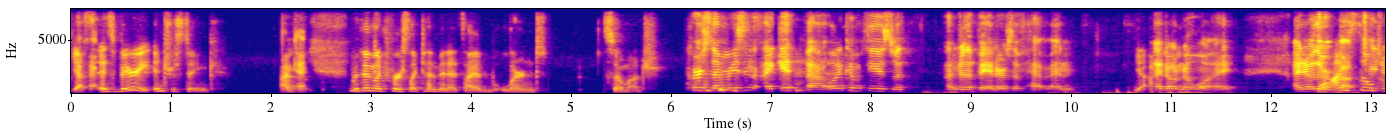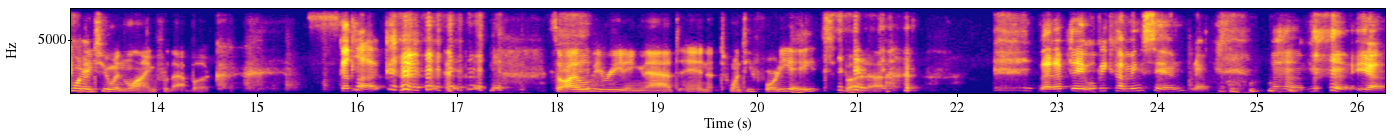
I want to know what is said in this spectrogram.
Yes, Okay. it's very interesting. I've, Okay. Within like first like 10 minutes, I had learned so much. For some reason, I get that one confused with Under the Banners of Heaven. Yeah. I don't know why. I know there Well, are I'm still two different- 22 in line for that book. Good luck. So I will be reading that in 2048. But uh, that update will be coming soon. No. um, yeah.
